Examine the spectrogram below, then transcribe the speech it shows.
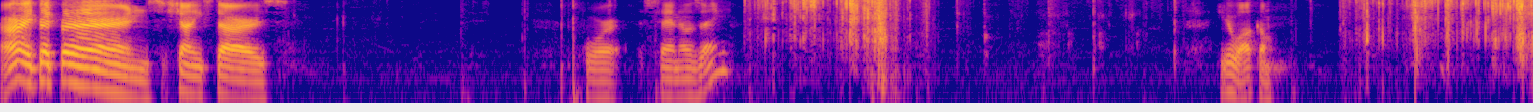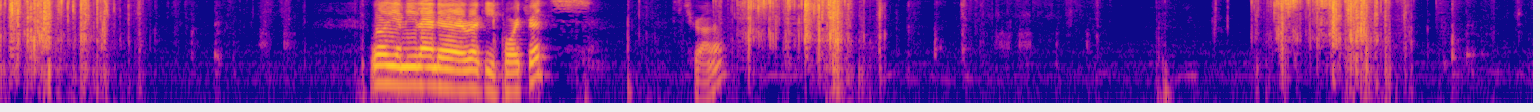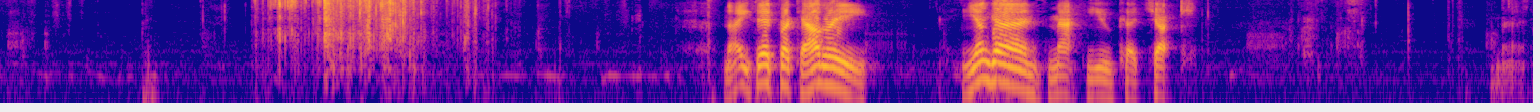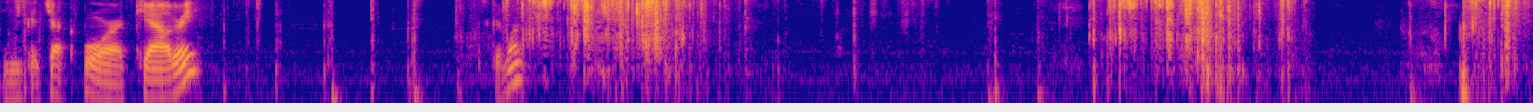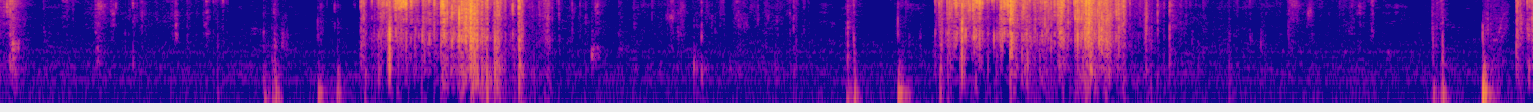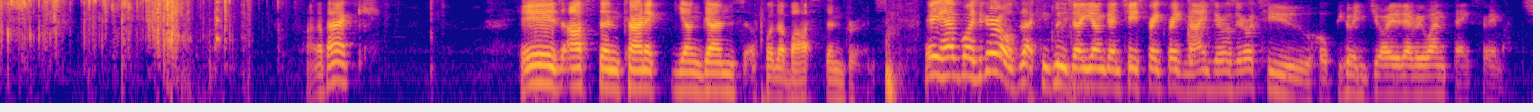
All right, Brent Burns, Shining Stars for San Jose. You're welcome. William Nylander rookie portraits. Toronto. Nice hit for Calgary. Young Guns, Matthew Tkachuk. Matthew Tkachuk for Calgary. That's a good one. A pack. Here's Austin Czarnik Young Guns for the Boston Bruins. There you have boys and girls. That concludes our Young Gun Chase Break Break 9002. Hope you enjoyed it, everyone. Thanks very much.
